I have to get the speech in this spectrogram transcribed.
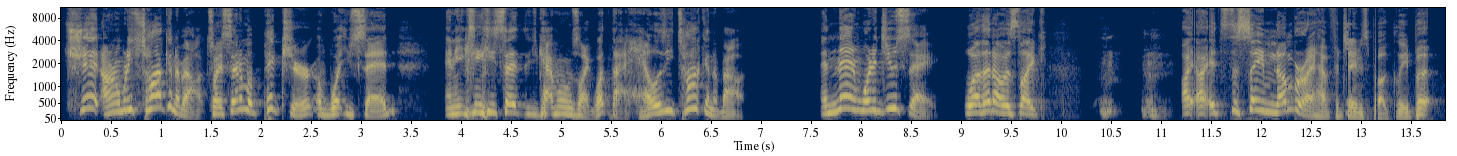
shit. I don't know what he's talking about. So I sent him a picture of what you said. And he, he said, Gavin was like, what the hell is he talking about? And then what did you say? Well, then I was like, I, I, it's the same number I have for James Buckley, but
